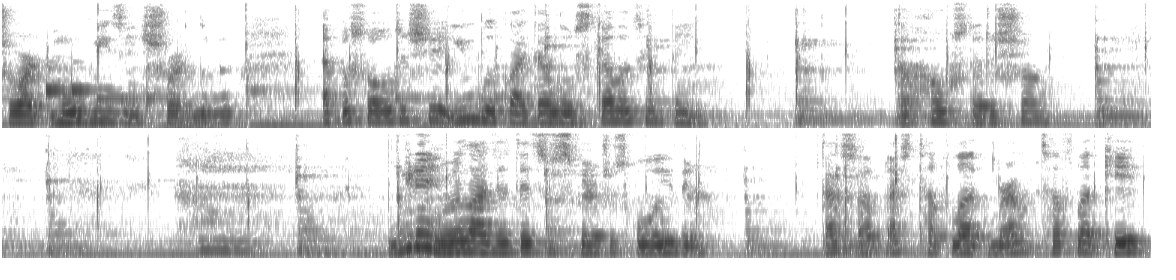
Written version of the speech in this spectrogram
short movies and short little episodes and shit. You look like that little skeleton thing. The host of the show. You didn't realize that this was spiritual school either. That's up. That's tough luck, bro. Tough luck, kid.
